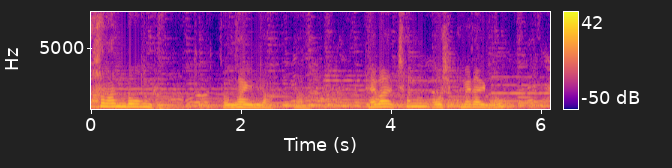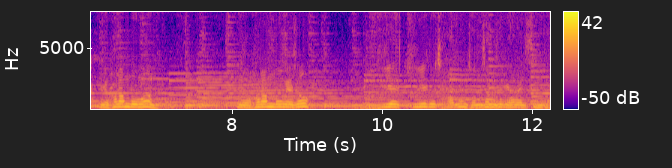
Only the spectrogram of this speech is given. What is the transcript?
화란봉 정상입니다. 아, 해발 1059m이고 이 화란봉은 어, 화란봉에서 뒤에 뒤에도 작은 정상석이 하나 있습니다.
